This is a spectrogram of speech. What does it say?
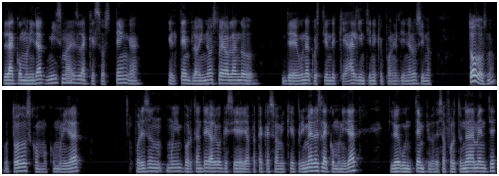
la comunidad misma es la que sostenga el templo. Y no estoy hablando de una cuestión de que alguien tiene que poner el dinero, sino todos, ¿no? O todos como comunidad por eso es muy importante algo que decía Yapataka Swami, que primero es la comunidad, luego un templo. Desafortunadamente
